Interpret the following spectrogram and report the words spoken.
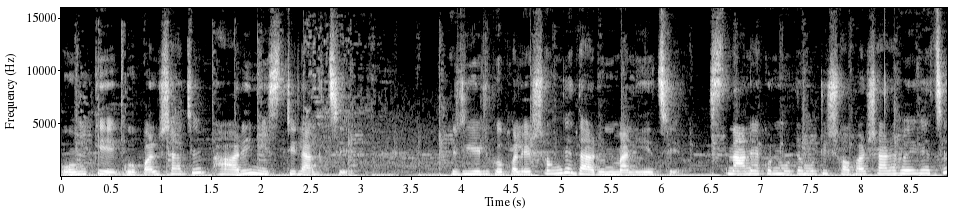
ওমকে গোপাল সাজে ভারী মিষ্টি লাগছে। রিয়েল গোপালের সঙ্গে দারুণ মানিয়েছে। স্নান এখন মোটামুটি সবার সারা হয়ে গেছে।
